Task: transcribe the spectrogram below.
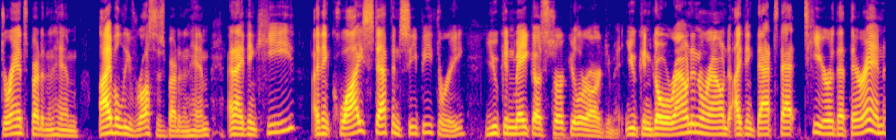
Durant's better than him. I believe Russ is better than him, and I think he. I think Kawhi, Steph, and CP3. You can make a circular argument. You can go around and around. I think that's that tier that they're in.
